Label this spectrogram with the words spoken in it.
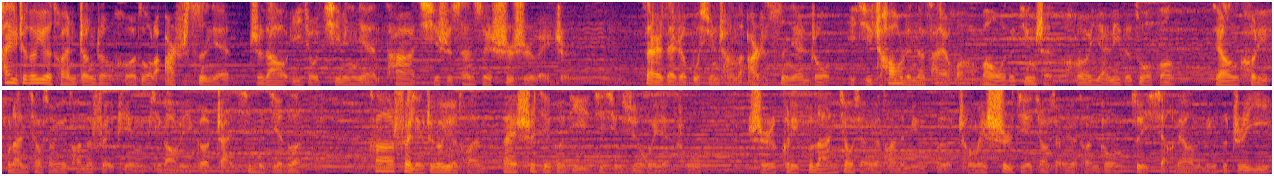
他与这个乐团整整合作了二十四年，直到一九七零年他七十三岁逝世为止。塞尔在这不寻常的二十四年中，以其超人的才华、忘我的精神和严厉的作风，将克利夫兰交响乐团的水平提到了一个崭新的阶段。他率领这个乐团在世界各地进行巡回演出，使克利夫兰交响乐团的名字成为世界交响乐团中最响亮的名字之一。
